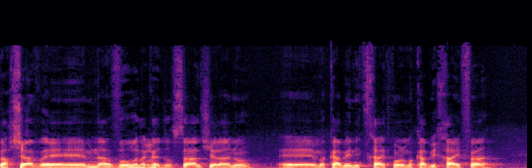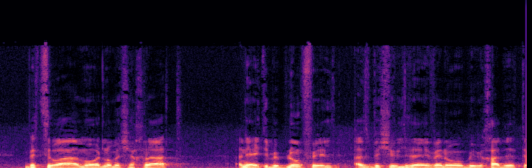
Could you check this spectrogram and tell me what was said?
ועכשיו נעבור mm-hmm. לכדורסל שלנו. מכבי ניצחה אתמול מכבי חיפה בצורה מאוד לא משכנעת. אני הייתי בבלומפילד, אז בשביל זה הבאנו במיוחד את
